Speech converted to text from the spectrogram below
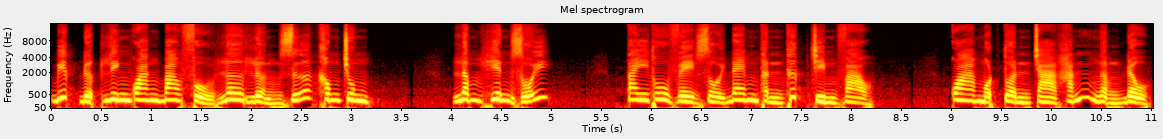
Biết được linh quang bao phủ lơ lửng giữa không trung. Lâm Hiên dối. Tay thu về rồi đem thần thức chìm vào. Qua một tuần trà hắn ngẩng đầu.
